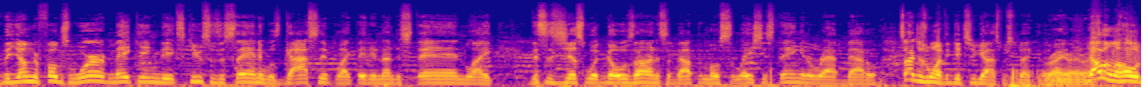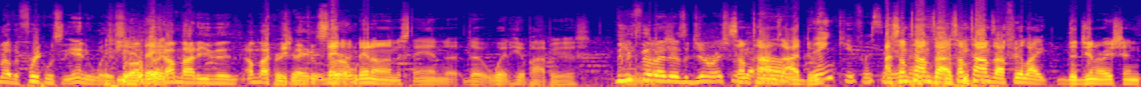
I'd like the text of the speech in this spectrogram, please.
the younger folks were making the excuses of saying it was gossip, like they didn't understand, like this is just what goes on. It's about the most salacious thing in a rap battle. So I just wanted to get you guys' perspective. Right, right, right. Y'all on a whole nother frequency anyway. So Yeah, I'm, they- I'm not even. I'm not Appreciate even it. They don't, concerned. they don't understand the, the what hip hop is. Do you feel much. that there's a generation? Sometimes Oh, I do. Thank you for saying I, sometimes that. I sometimes I feel like the generation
